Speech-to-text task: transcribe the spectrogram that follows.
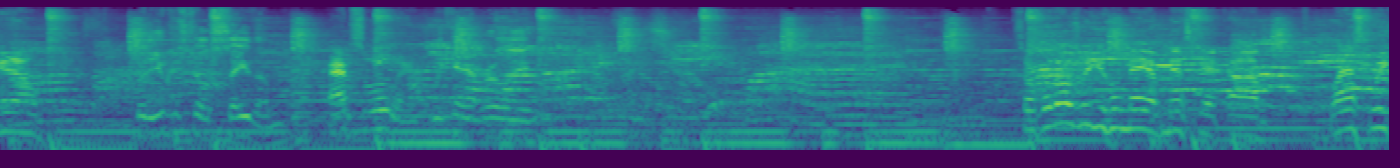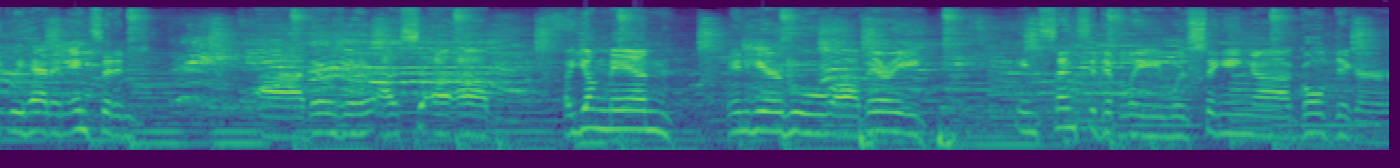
you know. But you can still say them. Absolutely. We can't really. So for those of you who may have missed it, um, last week we had an incident. Uh, there was a a young man in here who uh, very insensitively was singing uh, "Gold Digger"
